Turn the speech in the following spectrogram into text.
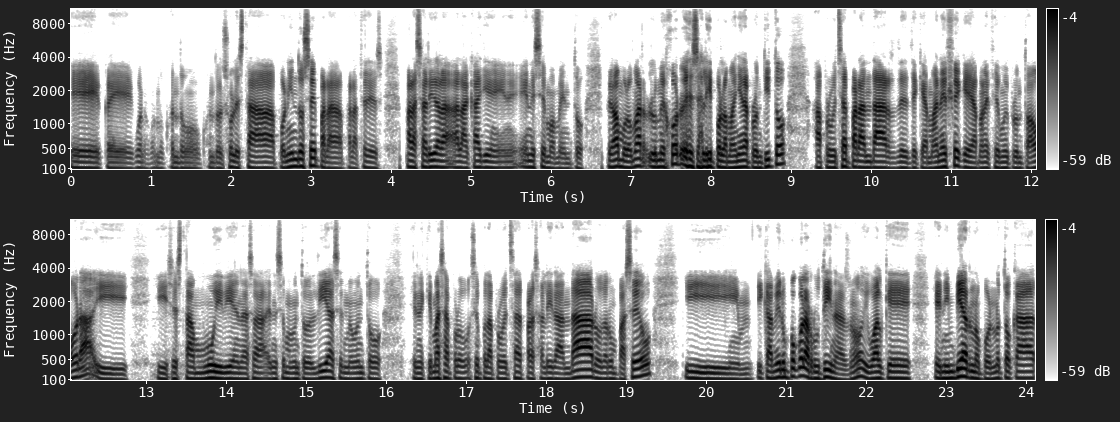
eh, bueno, cuando, cuando, el sol está poniéndose para, para hacer es, para salir a la, calle en, ese momento. Pero vamos, lo, lo, mejor es salir por la mañana prontito, aprovechar para andar desde que amanece, que amanece muy pronto ahora y, y se está muy bien en ese momento del día, es el momento en el que más se puede aprovechar para salir a andar o dar un paseo y, y, cambiar un poco las rutinas, ¿no? Igual que en invierno, pues no toca,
